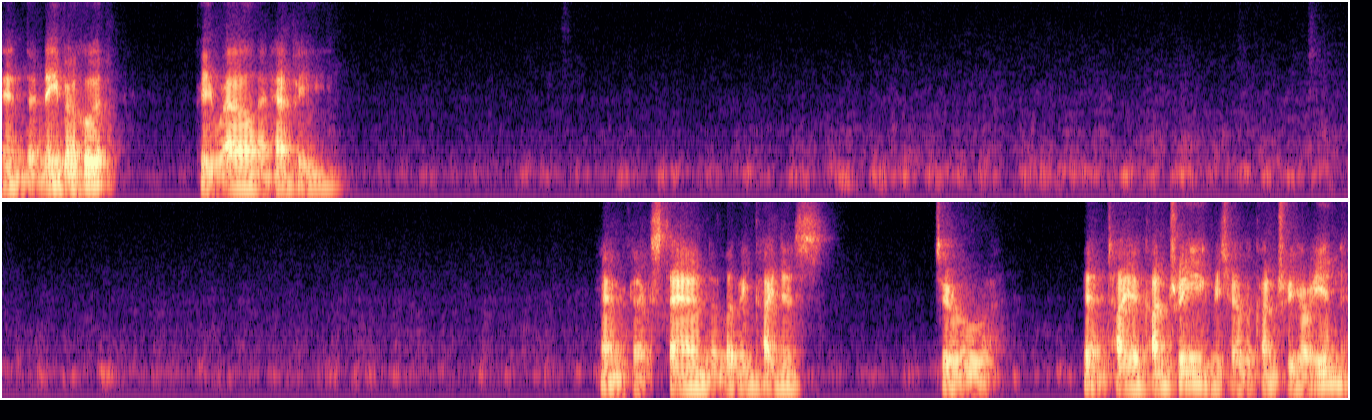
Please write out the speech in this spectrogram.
in the neighborhood be well and happy. And we can extend the loving kindness to the entire country, whichever country you're in.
